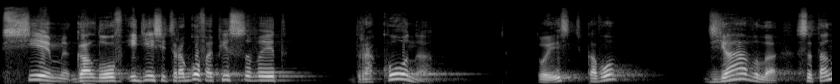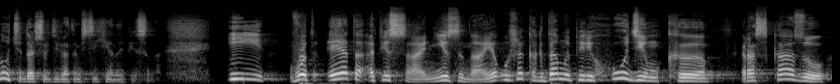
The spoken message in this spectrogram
семь голов и десять рогов описывает дракона, то есть кого? Дьявола, сатану, чуть дальше в девятом стихе написано. И вот это описание, зная уже, когда мы переходим к рассказу,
